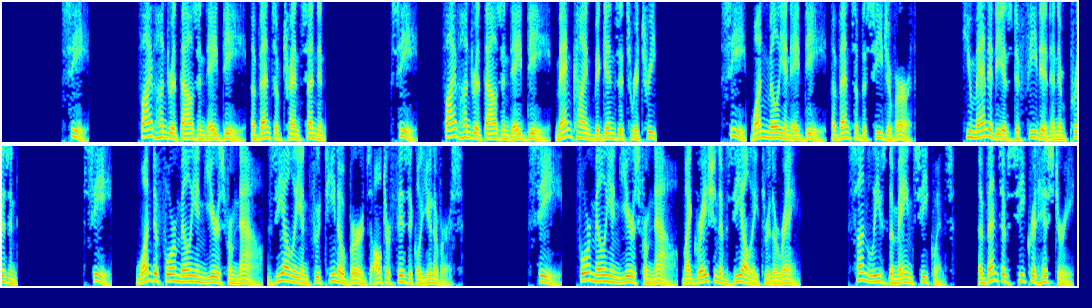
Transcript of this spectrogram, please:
c. 500,000 AD, events of transcendent c. 500,000 AD, mankind begins its retreat c. 1 million AD, events of the Siege of Earth. Humanity is defeated and imprisoned c. 1 to 4 million years from now, Xeelee and Photino birds alter physical universe. c. 4 million years from now, migration of Xeelee through the ring. Sun leaves the main sequence. Events of secret history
